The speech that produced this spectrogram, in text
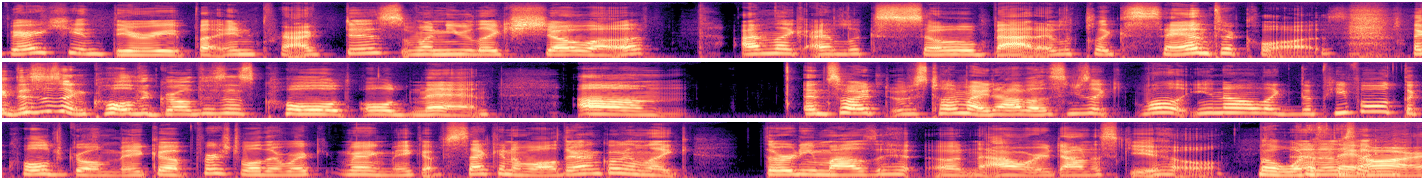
very cute in theory, but in practice, when you like show up. I'm like, I look so bad. I look like Santa Claus. Like this isn't cold girl. This is cold old man. Um, and so I was telling my dad about this, and he's like, "Well, you know, like the people with the cold girl makeup. First of all, they're wearing makeup. Second of all, they aren't going like 30 miles an hour down a ski hill. But what And if they like, are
